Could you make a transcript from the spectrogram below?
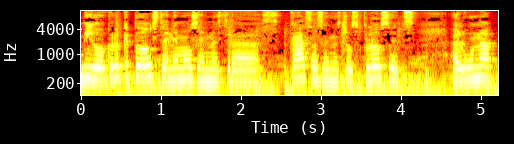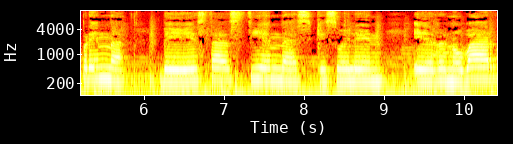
Digo, creo que todos tenemos en nuestras casas, en nuestros closets, alguna prenda de estas tiendas que suelen eh, renovar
